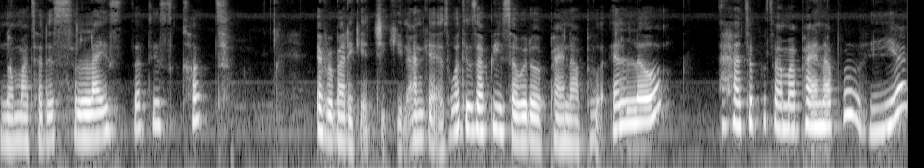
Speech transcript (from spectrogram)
no matter the slice that is cut everybody get chicken. And guys what is a pizza without pineapple? Hello? I had to put on my pineapple. Yeah.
